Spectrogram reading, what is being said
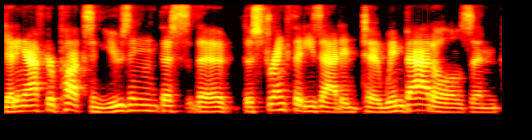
getting after pucks and using this the the strength that he's added to win battles and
